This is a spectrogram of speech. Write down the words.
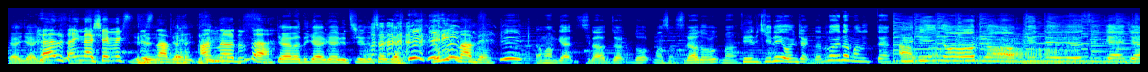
Gel gel gel. Herhalde sen yine aşağı inmek istiyorsun Gel, abi. gel. Anladım da. Gel hadi gel gel yetişebilirsen gel. Geleyim mi abi? tamam gel silahı do- doğrultma sen. Silahı doğrultma. Tehlikeli oyuncaklarla oynama lütfen. Al. Gidiyorum gündüz gece.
